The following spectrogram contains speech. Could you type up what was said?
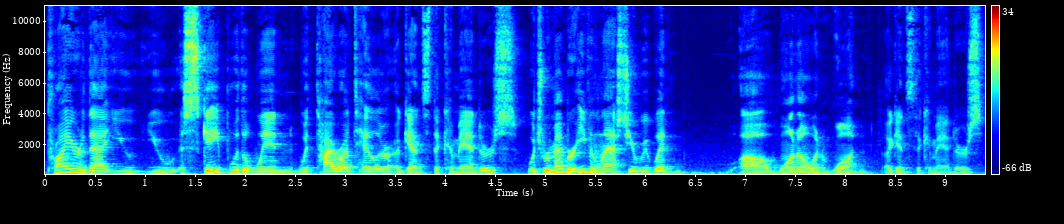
prior to that, you you escape with a win with Tyrod Taylor against the Commanders. Which remember, even last year we went uh, 1-0 and one against the Commanders.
